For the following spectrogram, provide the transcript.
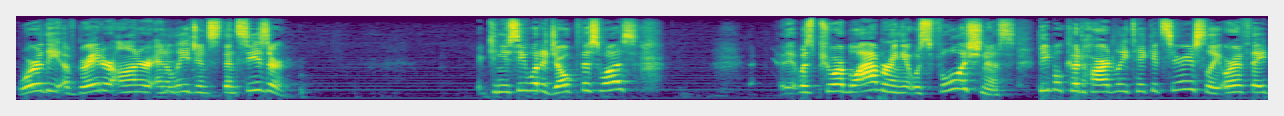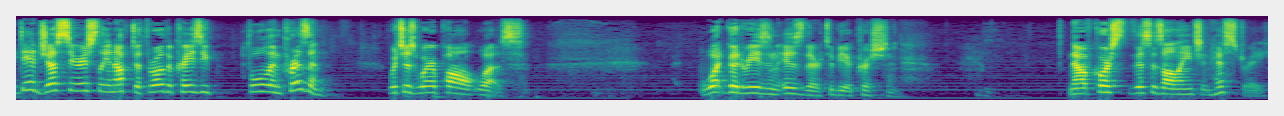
worthy of greater honor and allegiance than Caesar. Can you see what a joke this was? It was pure blabbering. It was foolishness. People could hardly take it seriously, or if they did, just seriously enough to throw the crazy fool in prison, which is where Paul was. What good reason is there to be a Christian? Now, of course, this is all ancient history.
